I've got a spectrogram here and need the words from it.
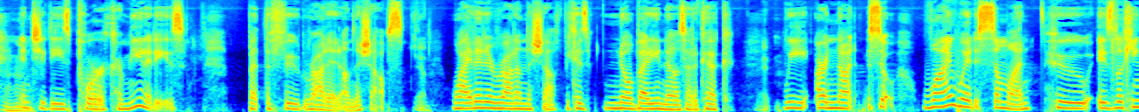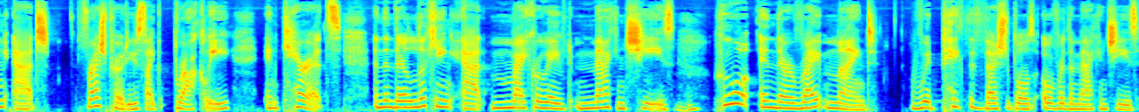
mm-hmm. into these poorer communities. But the food rotted on the shelves. Yeah. Why did it rot on the shelf? Because nobody knows how to cook. Right. We are not. So, why would someone who is looking at fresh produce like broccoli and carrots, and then they're looking at microwaved mac and cheese. Mm-hmm. Who in their right mind would pick the vegetables over the mac and cheese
